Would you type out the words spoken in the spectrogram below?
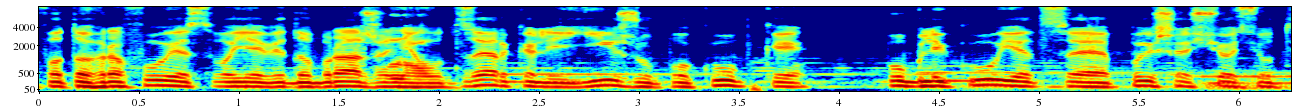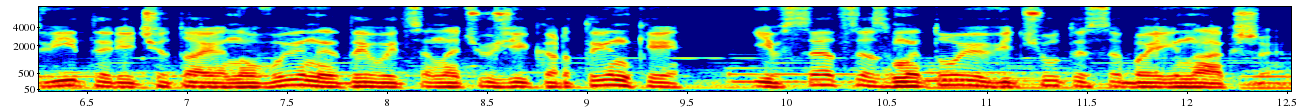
фотографує своє відображення у дзеркалі, їжу, покупки, публікує це, пише щось у Твіттері, читає новини, дивиться на чужі картинки, і все це з метою відчути себе інакше,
